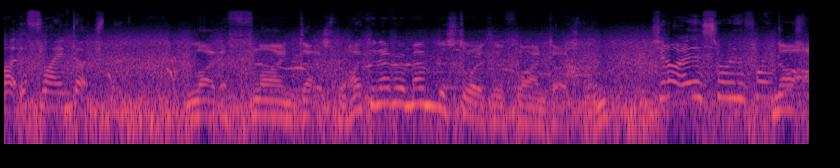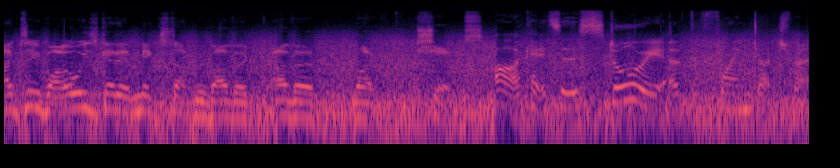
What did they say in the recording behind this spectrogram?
Like the Flying Dutchman. like the Flying Dutchman. I can never remember the story of the Flying Dutchman. Do you not know the story of the Flying No, Dutchman? No, I do, but I always get it mixed up with other other like ships. Oh, okay. So the story of the Flying Dutchman.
